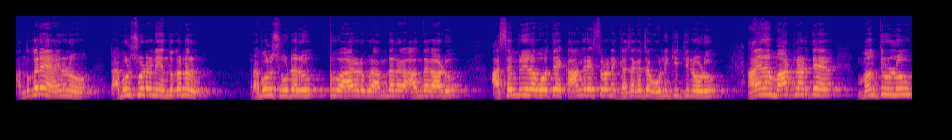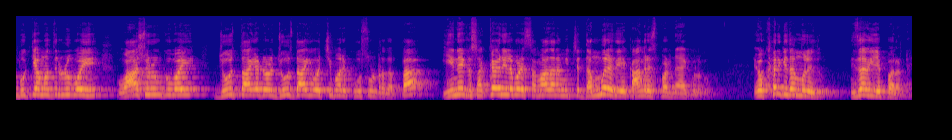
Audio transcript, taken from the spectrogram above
అందుకనే ఆయనను ట్రబుల్ షూట్ అని ఎందుకన్నారు? ట్రబుల్ షూటరు ఆరడుగు అందల అందగాడు అసెంబ్లీలో పోతే కాంగ్రెస్లోని గజగజ వణికించినోడు. ఆయన మాట్లాడితే మంత్రులు ముఖ్యమంత్రులు పోయి వాష్రూమ్కి పోయి జ్యూస్ తాగేటోళ్ళు జ్యూస్ తాగి వచ్చి మరి కూర్చుంటారు తప్ప ఈయనకు చక్కగా నిలబడి సమాధానం ఇచ్చే దమ్ము లేదు ఏ కాంగ్రెస్ పార్టీ నాయకులకు. ఒక్కరికి దమ్ము లేదు. నిజానికి చెప్పాలంటే.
